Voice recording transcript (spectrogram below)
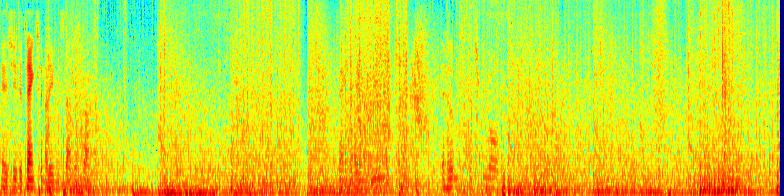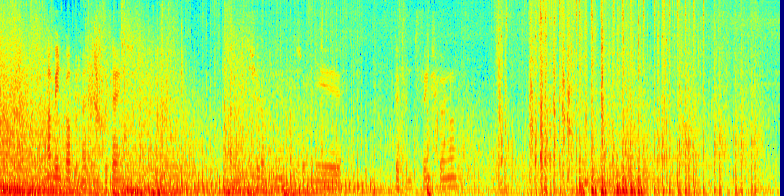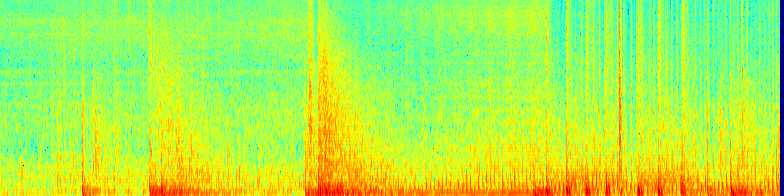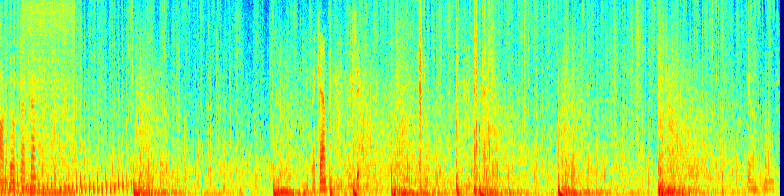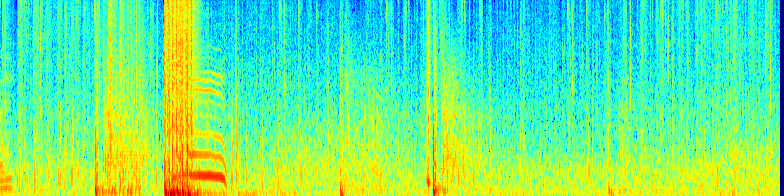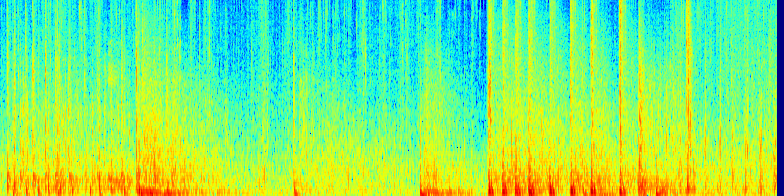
Yeah, you see the tanks cannot even stand this gun. Tanks are getting helmet can screw off. My main problem has been the tanks. I don't know, shoot up here. So many uh, different things going on. I wanna go with that guy. If I can. We'll see. Yeah, coming for him. Woo!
